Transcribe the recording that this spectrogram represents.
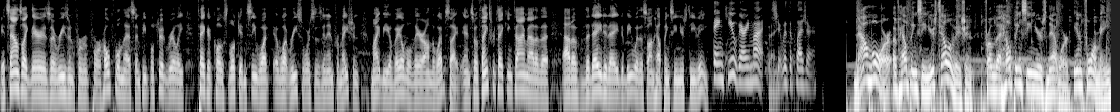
It sounds like there is a reason for, for hopefulness, and people should really take a close look and see what what resources and information might be available there on the website. And so, thanks for taking time out of the out of the day today to be with us on Helping Seniors TV. Thank you very much. Thanks. It was a pleasure. Now, more of Helping Seniors Television from the Helping Seniors Network, informing,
